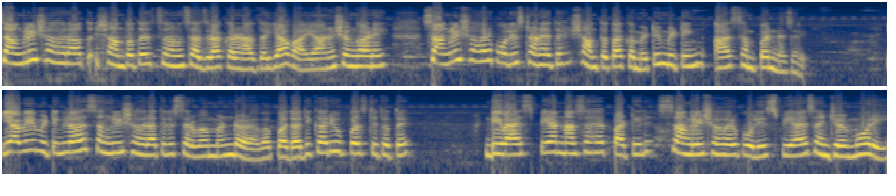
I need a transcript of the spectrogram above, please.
सांगली शहरात शांततेत सण साजरा करण्यात यावा या अनुषंगाने सांगली शहर पोलीस ठाणे येथे शांतता कमिटी मीटिंग आज संपन्न झाली. यावेळी मीटिंगला सांगली शहरातील सर्व मंडळ व पदाधिकारी उपस्थित होते. डीवायएसपी अण्णासाहेब पाटील सांगली शहर police P I Sanjay More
